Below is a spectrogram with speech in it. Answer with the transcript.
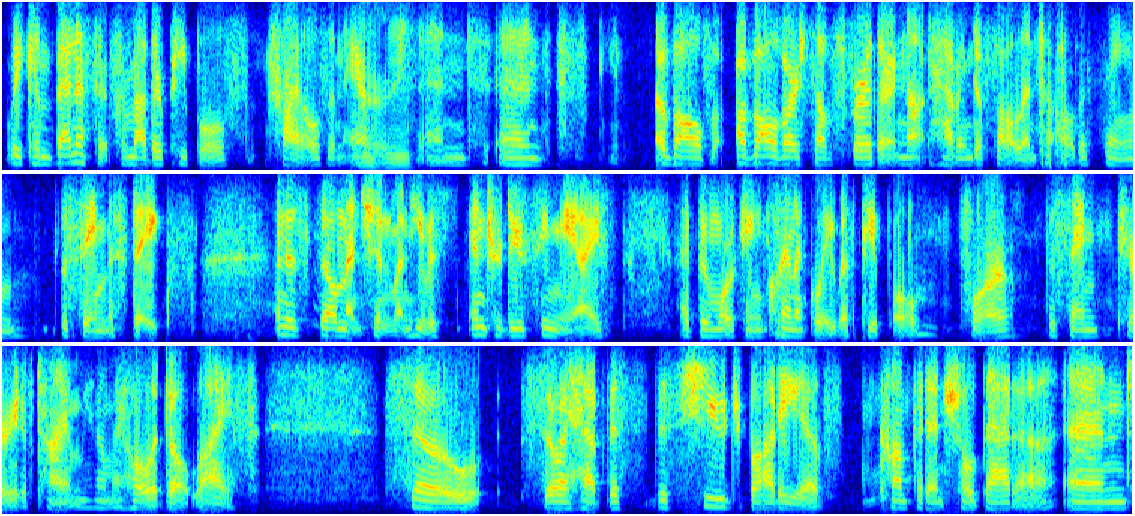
we can benefit from other people's trials and errors, mm-hmm. and and evolve evolve ourselves further, and not having to fall into all the same the same mistakes. And as Phil mentioned when he was introducing me, I I've been working clinically with people for the same period of time, you know, my whole adult life. So so I have this this huge body of confidential data and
